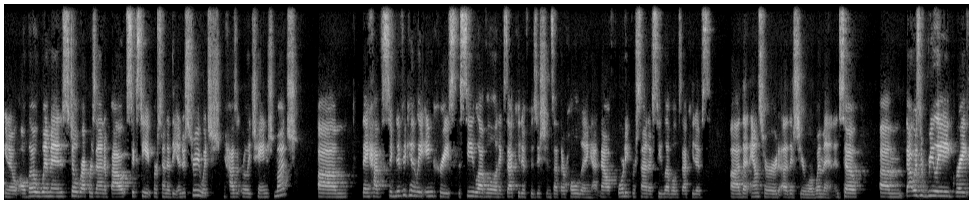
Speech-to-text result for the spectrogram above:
you know although women still represent about 68% of the industry, which hasn't really changed much. Um, they have significantly increased the C level and executive positions that they're holding at now 40% of C level executives uh, that answered uh, this year were women. And so um, that was a really great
